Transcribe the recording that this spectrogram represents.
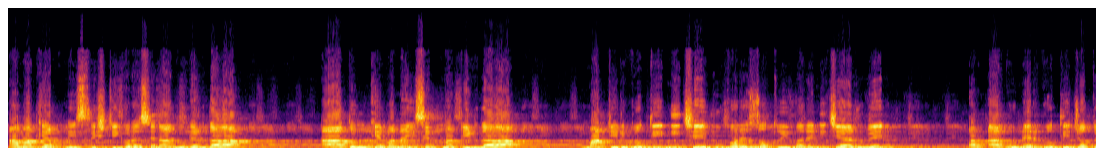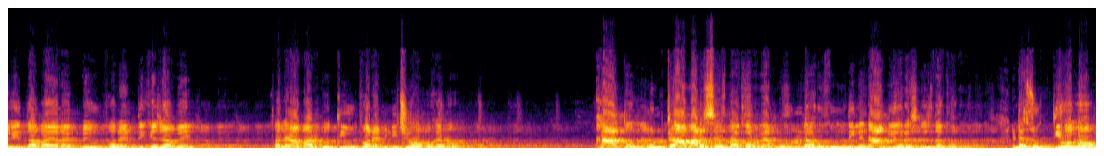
আমাকে আপনি সৃষ্টি করেছেন আগুনের দ্বারা, আদমকে বানাইছেন মাটির দ্বারা। মাটির গতি নিচে, উপরে যতই মারে নিচে আসবে, আর আগুনের গতি যতই দাবায় রাখবে, উপরের দিকে যাবে। তাহলে আমার গতি উপরে, আমি নিচে হব কেন? আদম উল্টা আমার চেষ্টা করবে, আমি উল্টা হুকুম দিলে না আমি ওরে চেষ্টা করব। এটা যুক্তি হলো।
